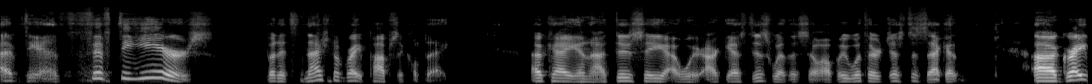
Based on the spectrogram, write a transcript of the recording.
uh, 50 years, but it's National Great Popsicle Day. Okay, and I do see uh, our guest is with us, so I'll be with her just a second. Uh, great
